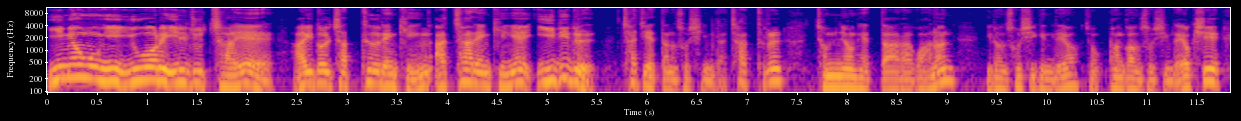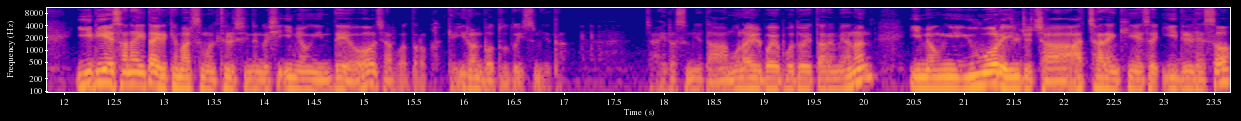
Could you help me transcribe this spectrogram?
이명웅이 6월의 1주차에 아이돌 차트 랭킹 아차 랭킹의 1위를 차지했다는 소식입니다. 차트를 점령했다라고 하는 이런 소식인데요. 좀 반가운 소식입니다. 역시 1위의 사나이다 이렇게 말씀을 드릴 수 있는 것이 이명웅인데요. 자 보도록 할게요. 이런 보도도 있습니다. 자 이렇습니다. 문화일보의 보도에 따르면은 이명웅이 6월의 1주차 아차 랭킹에서 1위를 해서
